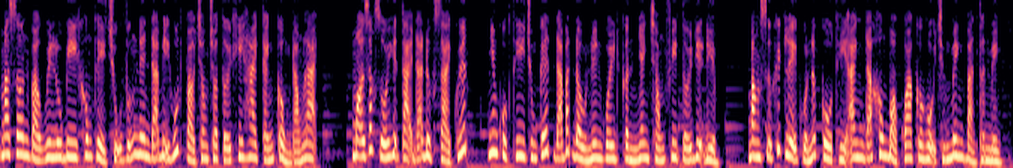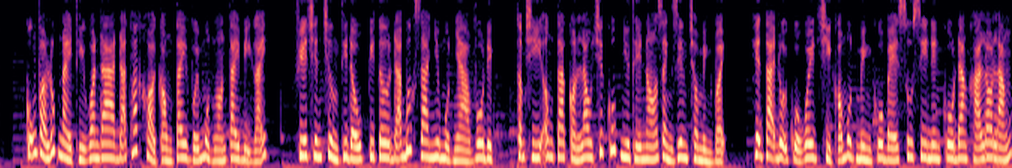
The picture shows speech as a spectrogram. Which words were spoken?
Mason và Willoughby không thể trụ vững nên đã bị hút vào trong cho tới khi hai cánh cổng đóng lại. Mọi rắc rối hiện tại đã được giải quyết, nhưng cuộc thi chung kết đã bắt đầu nên Wade cần nhanh chóng phi tới địa điểm. Bằng sự khích lệ của Knuckle thì anh đã không bỏ qua cơ hội chứng minh bản thân mình. Cũng vào lúc này thì Wanda đã thoát khỏi còng tay với một ngón tay bị gãy. Phía chiến trường thi đấu Peter đã bước ra như một nhà vô địch, thậm chí ông ta còn lau chiếc cúp như thế nó dành riêng cho mình vậy. Hiện tại đội của Wade chỉ có một mình cô bé Susie nên cô đang khá lo lắng,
